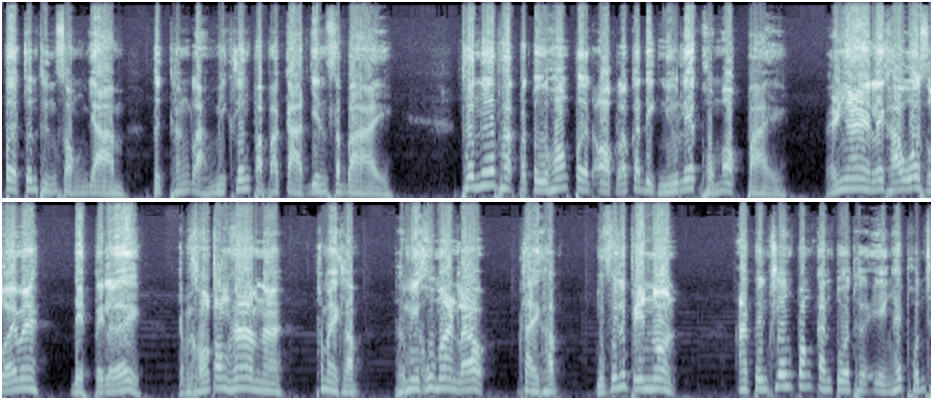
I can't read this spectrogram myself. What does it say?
เปิดจนถึงสองยาม ตึกทั้งหลังมีเครื่องปรับอากาศเย็นสบาย เธอเนื้อผักประตูห้องเปิดออกแล้วกระดิกนิ้วเรียกผมออกไปเป็นไงเลยขาวว่าสวยไหมเด็ดไปเลย แต่เป็นของต้องห้ามนะทำไมครับ เธอมีคู่มั่นแล้ว ใครครับ อยู่ฟิลิปปินส์นน อาจเป็นเครื่องป้องกันตัวเธอเองให้พ้นฉ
